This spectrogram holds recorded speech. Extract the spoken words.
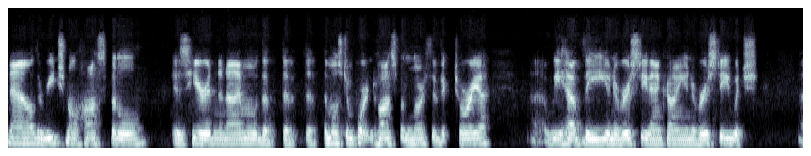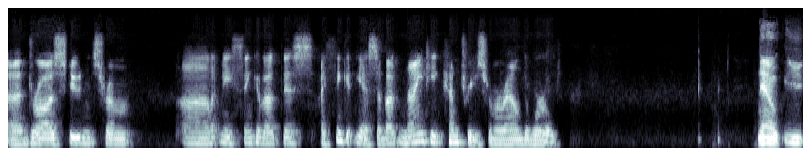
now. The regional hospital is here in Nanaimo, the, the, the, the most important hospital north of Victoria. Uh, we have the University, of Vancouver University, which uh, draws students from, uh, let me think about this. I think it, yes, about 90 countries from around the world. Now, you,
